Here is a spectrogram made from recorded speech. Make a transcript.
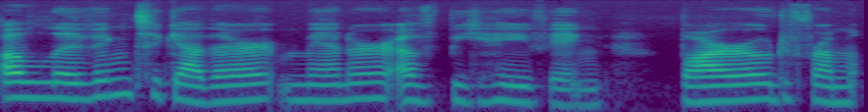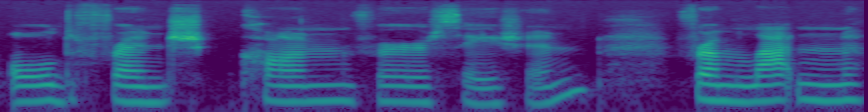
A living together manner of behaving, borrowed from Old French conversation, from Latin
